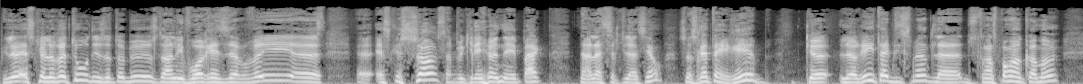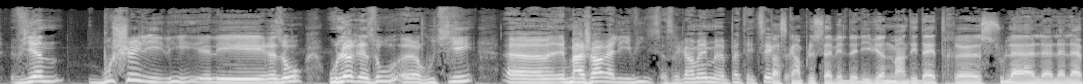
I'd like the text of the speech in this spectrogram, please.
Puis là, est-ce que le retour des autobus dans les voies réservées, euh, euh, est-ce que ça, ça peut créer un impact dans la circulation? Ce serait terrible que le rétablissement de la, du transport en commun vienne boucher les, les, les réseaux ou le réseau euh, routier euh, majeur à Lévis. Ça serait quand même pathétique. Parce qu'en plus, la ville de Lévis a demandé d'être euh, sous la, la, la, la-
